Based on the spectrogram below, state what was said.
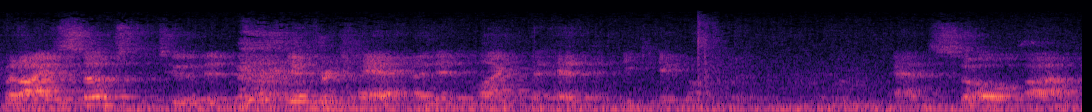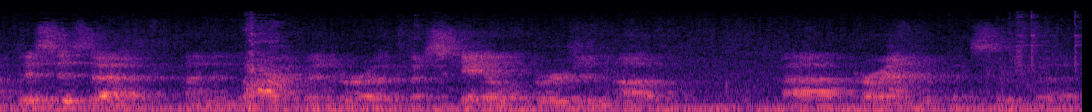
but I substituted a different head. I didn't like the head that he came up with. And so uh, this is a, an enlargement or a, a scaled version of uh, Paranthropus, the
